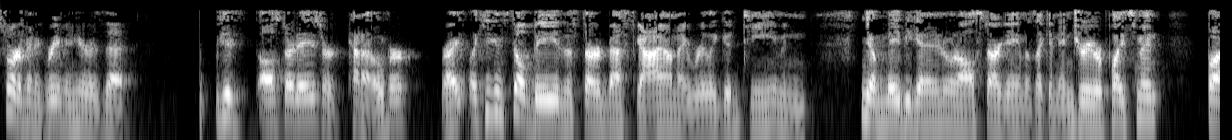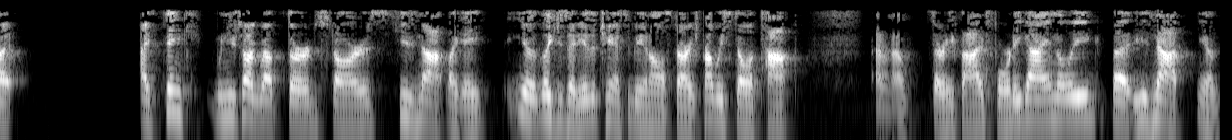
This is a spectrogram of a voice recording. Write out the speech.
sort of in agreement here, is that his all star days are kind of over, right? Like he can still be the third best guy on a really good team, and you know maybe get into an all star game as like an injury replacement. But I think when you talk about third stars, he's not like a you know like you said, he has a chance to be an all star. He's probably still a top I don't know, 35, 40 guy in the league, but he's not, you know,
